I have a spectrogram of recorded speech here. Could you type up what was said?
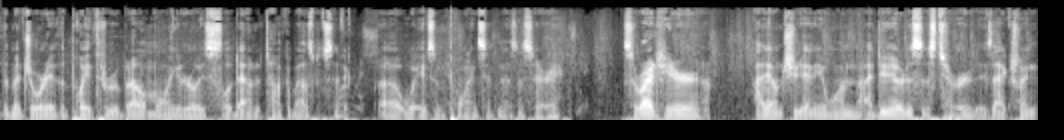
the majority of the playthrough, but I'm only going to really slow down to talk about specific uh, waves and points if necessary. So right here, I don't shoot anyone. I do notice this turret is actually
